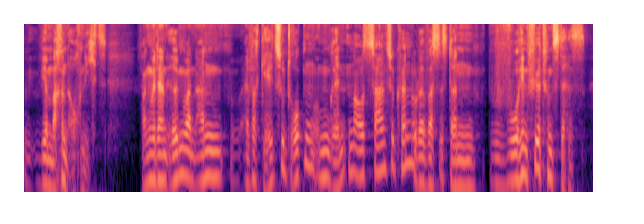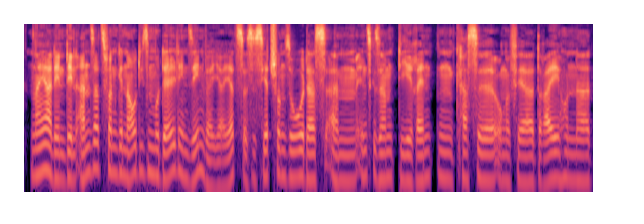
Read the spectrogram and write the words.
wir machen auch nichts. Fangen wir dann irgendwann an, einfach Geld zu drucken, um Renten auszahlen zu können? Oder was ist dann, wohin führt uns das? Naja, den, den Ansatz von genau diesem Modell, den sehen wir ja jetzt. Es ist jetzt schon so, dass ähm, insgesamt die Rentenkasse ungefähr 300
